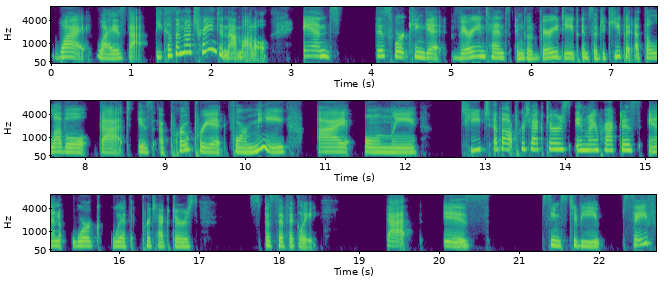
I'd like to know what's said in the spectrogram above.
Why? Why is that? Because I'm not trained in that model. And this work can get very intense and go very deep. And so, to keep it at the level that is appropriate for me, I only teach about protectors in my practice and work with protectors specifically. That is seems to be safe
